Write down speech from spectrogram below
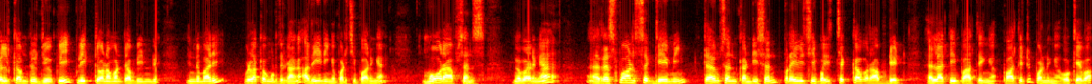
வெல்கம் டு ஜூபி பிளிக் டோர்னமெண்ட் அப்படின்னு இந்த மாதிரி விளக்கம் கொடுத்துருக்காங்க. அதையும் நீங்கள் படித்து பாருங்கள் மோர் ஆப்ஷன்ஸ் இங்கே பாருங்கள் response gaming terms and condition privacy பற்றி செக் அவர் அப்டேட் எல்லாத்தையும் பார்த்துங்க. பார்த்துட்டு பண்ணுங்கள் ஓகேவா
